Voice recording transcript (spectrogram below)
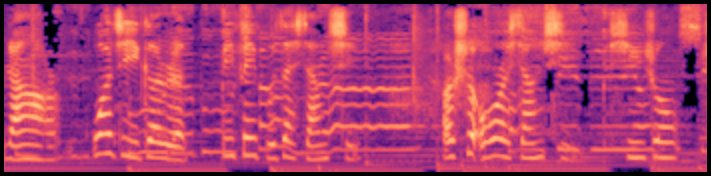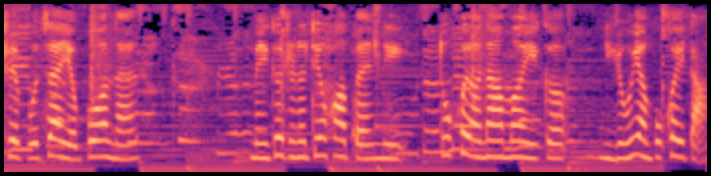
然而，忘记一个人，并非不再想起，而是偶尔想起，心中却不再有波澜。每个人的电话本里，都会有那么一个你永远不会打，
